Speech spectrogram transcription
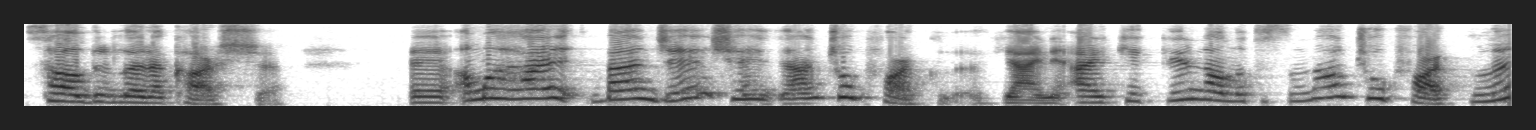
saldırılara karşı. E, ama her bence şeyden çok farklı. Yani erkeklerin anlatısından çok farklı.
